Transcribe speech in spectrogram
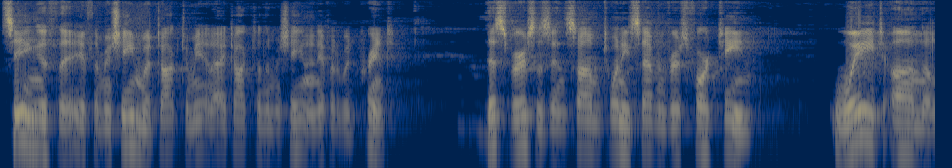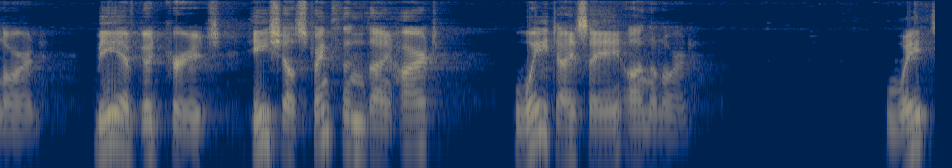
seeing if the, if the machine would talk to me and I talked to the machine and if it would print. This verse is in Psalm 27, verse 14. Wait on the Lord, be of good courage, he shall strengthen thy heart. Wait, I say, on the Lord. Wait,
